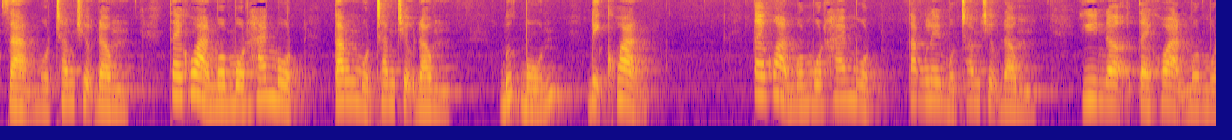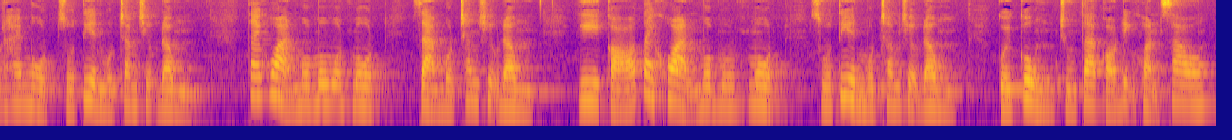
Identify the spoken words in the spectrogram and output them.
giảm 100 triệu đồng, tài khoản 1121 tăng 100 triệu đồng. Bước 4. Định khoản. Tài khoản 1121 tăng lên 100 triệu đồng. Ghi nợ tài khoản 1121 số tiền 100 triệu đồng. Tài khoản 1111 giảm 100 triệu đồng. Ghi có tài khoản 111 số tiền 100 triệu đồng. Cuối cùng, chúng ta có định khoản sau.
